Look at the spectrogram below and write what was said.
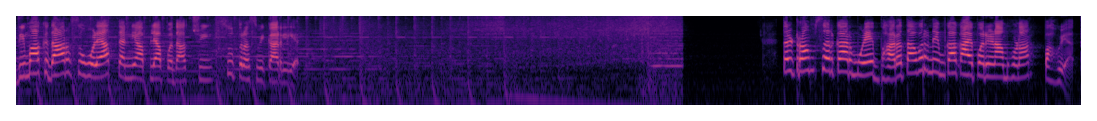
दिमाखदार सोहळ्यात त्यांनी आपल्या पदाची सूत्र स्वीकारली आहेत तर ट्रम्प सरकारमुळे भारतावर नेमका काय परिणाम होणार? पाहूयात.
